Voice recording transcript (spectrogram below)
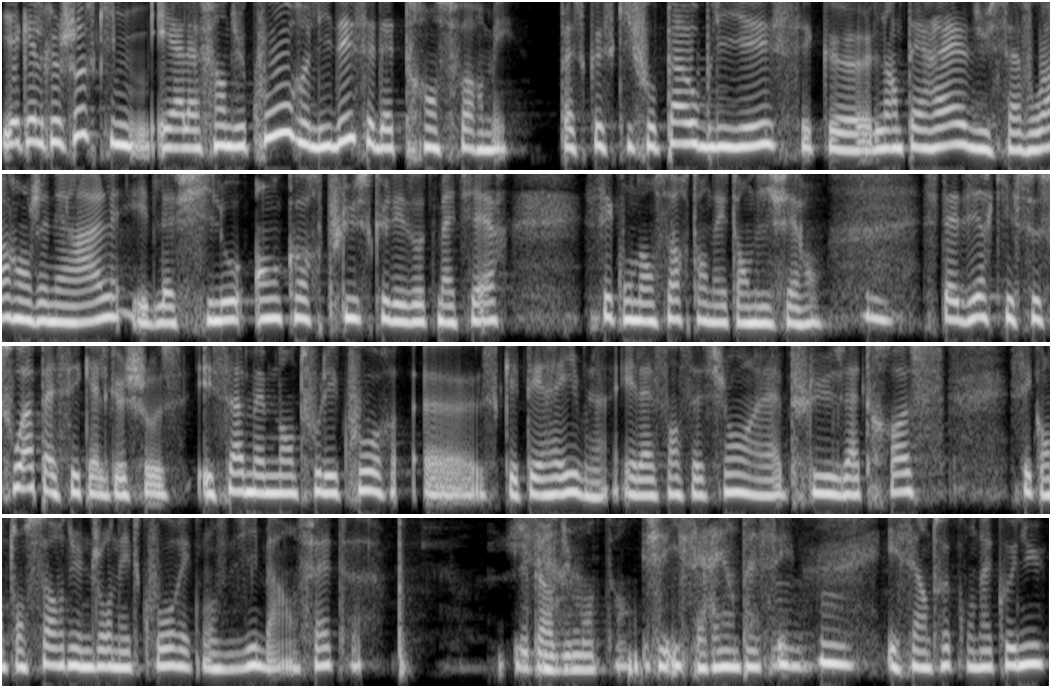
Il y a quelque chose qui, et à la fin du cours, l'idée, c'est d'être transformé. Parce que ce qu'il faut pas oublier, c'est que l'intérêt du savoir en général, et de la philo encore plus que les autres matières, c'est qu'on en sorte en étant différent. Mm. C'est-à-dire qu'il se soit passé quelque chose. Et ça, même dans tous les cours, euh, ce qui est terrible, et la sensation la plus atroce, c'est quand on sort d'une journée de cours et qu'on se dit, bah en fait, j'ai perdu mon temps. Il s'est rien passé. Mm. Et c'est un truc qu'on a connu.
